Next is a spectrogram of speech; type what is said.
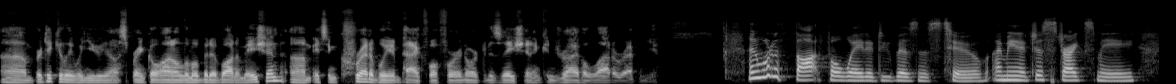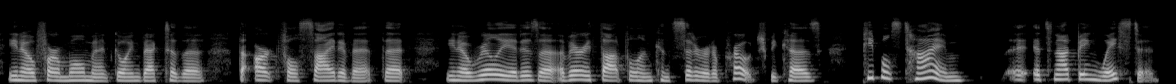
um, particularly when you, you know sprinkle on a little bit of automation, um, it's incredibly impactful for an organization and can drive a lot of revenue. And what a thoughtful way to do business too. I mean, it just strikes me, you know, for a moment, going back to the the artful side of it, that you know, really it is a, a very thoughtful and considerate approach because people's time it's not being wasted.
